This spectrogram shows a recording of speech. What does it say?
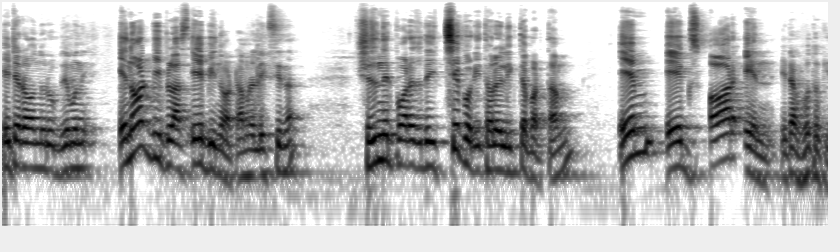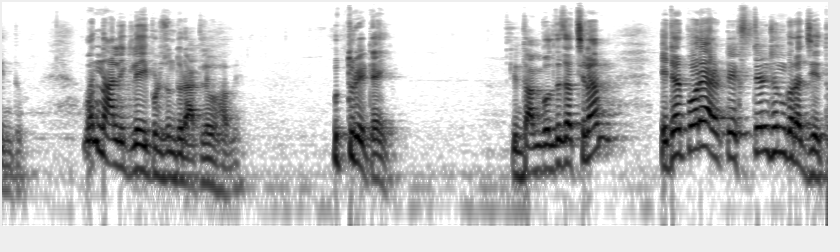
এটার অনুরূপ, যেমন A naught B plus A B naught আমরা লিখছি না। সেজনের পরে যদি ইচ্ছে করি, তাহলে লিখতে পারতাম এম এক্স অর এন এটা হতো কিন্তু। আবার না লিখলে এই পর্যন্ত রাখলেও হবে। উত্তর এটাই। কিন্তু আমি বলতে চাচ্ছিলাম, এটার পরে আর একটা এক্সটেনশন করা যেত।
